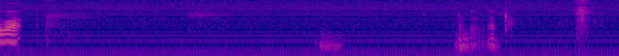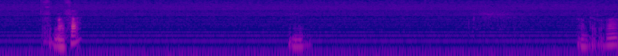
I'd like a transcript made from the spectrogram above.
れは、うん、なんだろう、なんか、そんなさ、うん、なんだろうな、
